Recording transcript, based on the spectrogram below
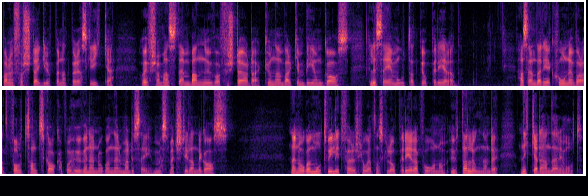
var den första i gruppen att börja skrika och eftersom hans stämband nu var förstörda kunde han varken be om gas eller säga emot att bli opererad. Hans enda reaktioner var att våldsamt skaka på huvudet när någon närmade sig med smärtstillande gas. När någon motvilligt föreslog att de skulle operera på honom utan lugnande nickade han däremot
